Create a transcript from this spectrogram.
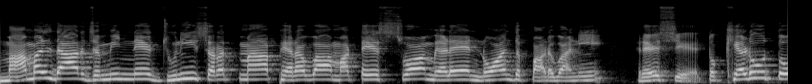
મામલદાર જમીનને જૂની શરતમાં ફેરવવા માટે સ્વમેળે નોંધ પાડવાની રહેશે. તો ખેડૂતો,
